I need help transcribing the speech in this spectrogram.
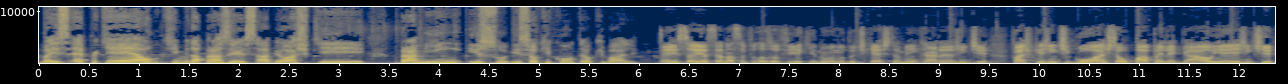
mas é porque é algo que me dá prazer, sabe? Eu acho que para mim isso isso é o que conta, é o que vale. É isso aí, essa é a nossa filosofia aqui no, no Dudcast também, cara. A gente faz porque a gente gosta, o papo é legal, e aí a gente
